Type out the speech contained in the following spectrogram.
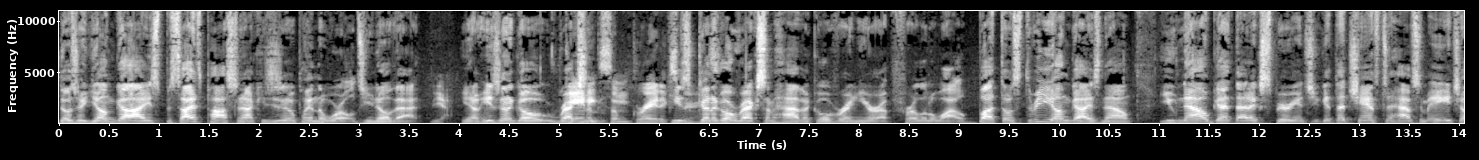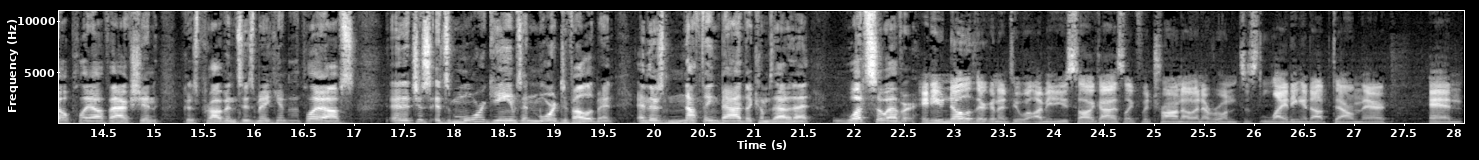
those are young guys, besides Pastrnak, he's going to play in the Worlds. You know that. Yeah. You know, he's going to go wreck gaining some, some great experience. He's going to go wreck some havoc over in Europe for a little while. But those three young guys now, you now get that experience. You get that chance to have some AHL playoff action because Providence is making it to the playoffs. And it just it's more games and more development. And there's nothing bad that comes out of that whatsoever. And you know they're going to do well. I mean, you saw guys like Vatrano and everyone just lighting it up down there. And,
